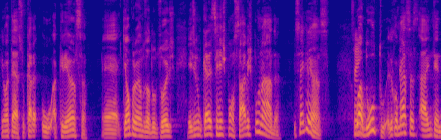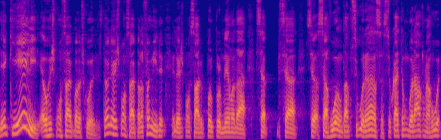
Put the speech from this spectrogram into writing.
que acontece? O cara, o- a criança, é, que é um problema dos adultos hoje, eles não querem ser responsáveis por nada. Isso é criança. Sim. O adulto, ele começa a entender que ele é o responsável pelas coisas. Então ele é responsável pela família, ele é responsável pelo problema da se a, se a, se a, se a rua não está com segurança, se o cara tem um buraco na rua.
